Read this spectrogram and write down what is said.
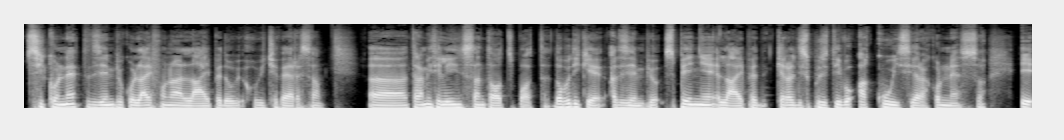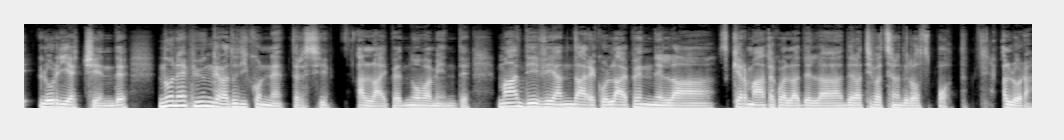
si connette ad esempio con l'iPhone all'iPad o, o viceversa uh, tramite l'instant hotspot, dopodiché ad esempio spegne l'iPad che era il dispositivo a cui si era connesso e lo riaccende, non è più in grado di connettersi all'iPad nuovamente, ma deve andare con l'iPad nella schermata, quella della, dell'attivazione dell'hotspot. Allora,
